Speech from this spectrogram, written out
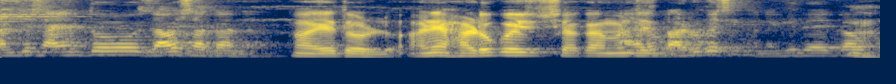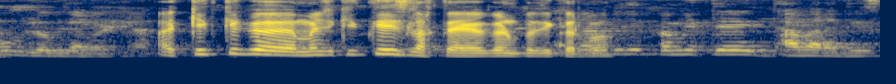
आमच्या शाळेन तो जावं शकना हां येतो व्हडलो आनी हाडूंकय शका म्हणजे? काडूंक शकना कित्याक हेका खूब लोक जाय पडटा कितके ग- म्हणजे कितके दीस लागता ह्या गणपती करपाक? कमीत ते धा बारा दीस.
